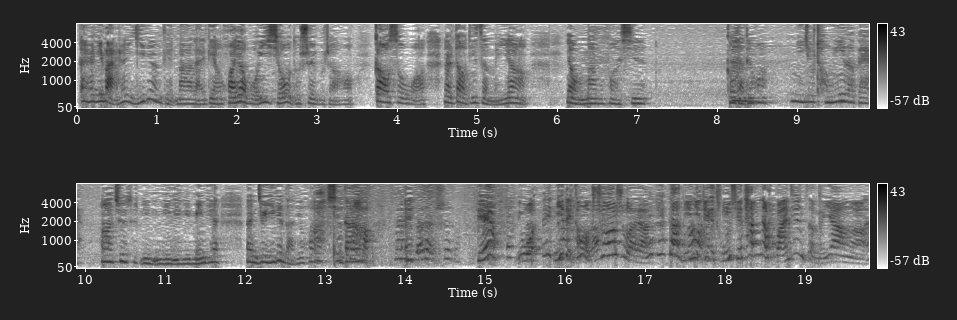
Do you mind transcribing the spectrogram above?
但是你晚上一定给妈来电话，要不我一宿我都睡不着。告诉我那儿到底怎么样，要不妈不放心。给我打电话。你就同意了呗？啊，就就你你你你明天，那你就一定打电话。啊，行，那好，妈你早点睡吧。别呀，我你得跟我说说呀，到底你这个同学他们那环境怎么样啊？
